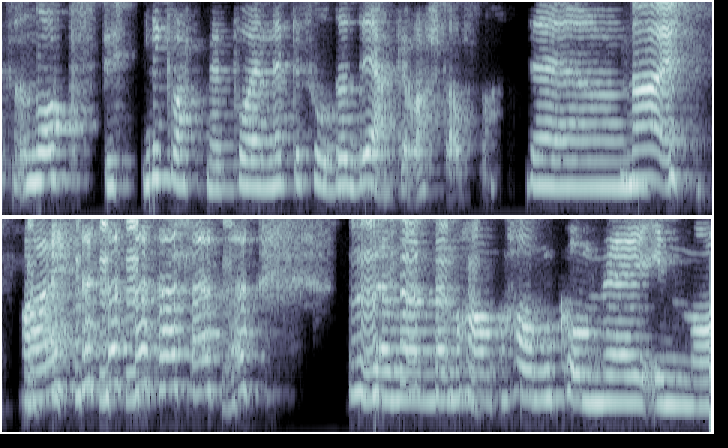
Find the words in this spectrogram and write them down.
så nå at Sputnik ble med på en episode, det er ikke verst, altså. Det, Nei. Nei. men men han, han kom inn nå.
